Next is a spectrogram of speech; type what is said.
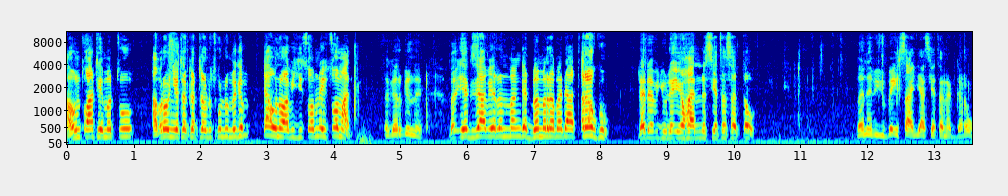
አሁን ጠዋት የመጡ አብረውኝ የተከተሉት ሁሉ ምግብ ያው ነው፣ አብይ ጾም ነው፣ ይጾማል። ነገር ግን የእግዚአብሔርን መንገድ በምድረ ጥረጉ ለነቢዩ ለዮሐንስ የተሰጠው በነቢዩ በኢሳይያስ የተነገረው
